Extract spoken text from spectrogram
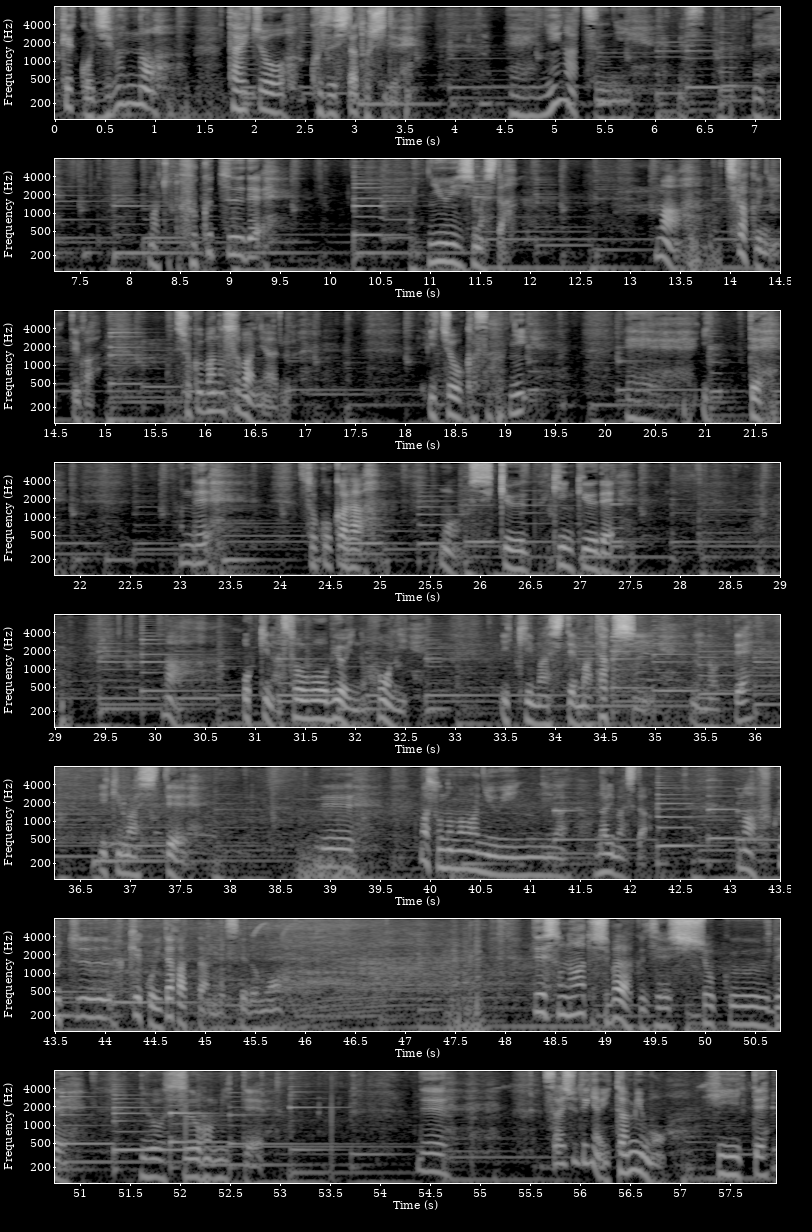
結構自分の体調を崩した年で、えー2月にですね、まあ、ちょっと腹痛で入院しました。まあ近くにっていうか職場のそばにある胃腸科さんに、えー行ってほんでそこからもう至急緊急でまあ大きな総合病院の方に行きまして、まあ、タクシーに乗って行きましてで、まあ、そのまま入院になりました。まあ腹痛結構痛かったんですけども。でその後しばらく絶食で様子を見て。で最終的には痛みも引いて。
